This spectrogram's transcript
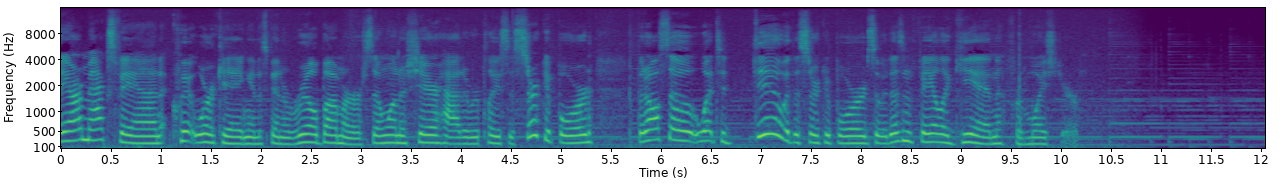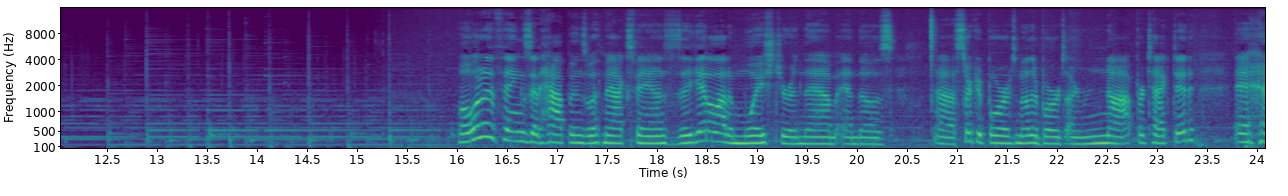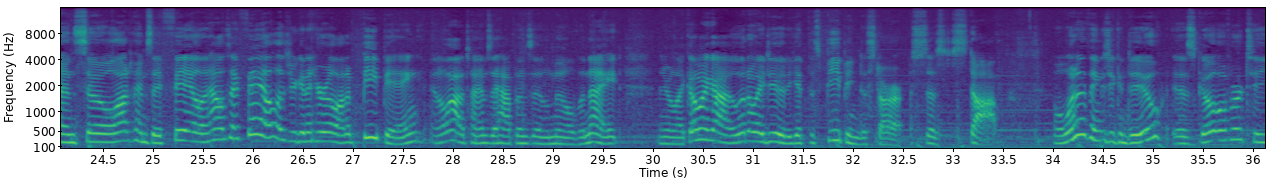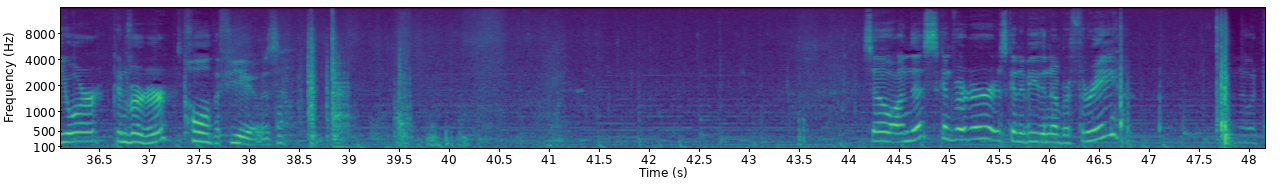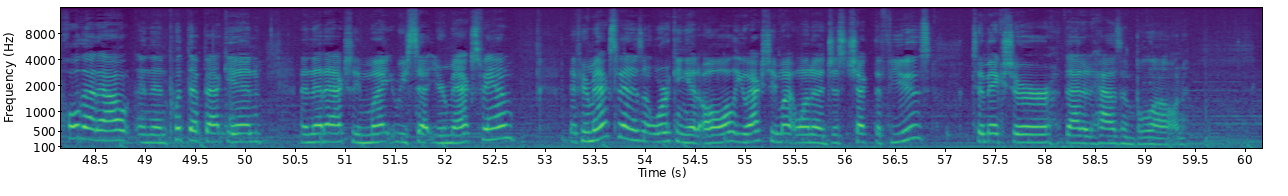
Hey, our MaxxFan quit working and it's been a real bummer, so I want to share how to replace the circuit board, but also what to do with the circuit board so it doesn't fail again from moisture. Well, one of the things that happens with MaxxFans is they get a lot of moisture in them and those uh, circuit boards, motherboards are not protected. And so a lot of times they fail. And how they fail is you're going to hear a lot of beeping. And a lot of times it happens in the middle of the night. And you're like, oh my God, what do I do to get this beeping to start, to stop? Well, one of the things you can do is go over to your converter, pull the fuse. So on this converter is going to be the number three. And I would pull that out and then put that back in and that actually might reset your MaxxFan. If your MaxxFan isn't working at all, you actually might want to just check the fuse to make sure that it hasn't blown.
